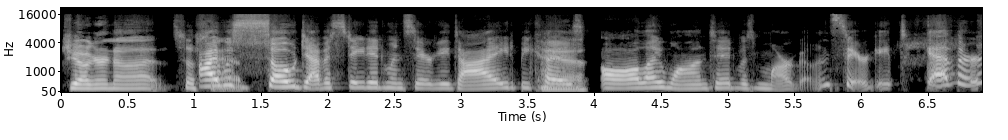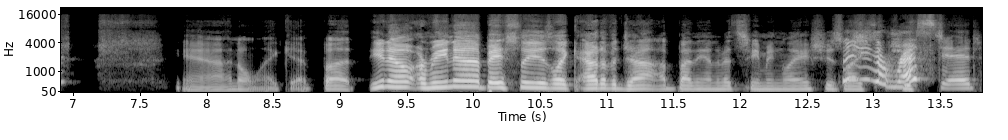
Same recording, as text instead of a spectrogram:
juggernaut. So I was so devastated when Sergey died because Yeah. all I wanted was Margot and Sergey together. Yeah, I don't like it. But you know, Irina basically is like out of a job by the end of it, seemingly. She's So like she's she- arrested.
